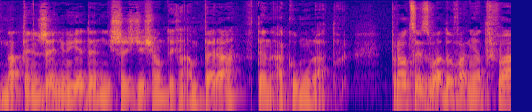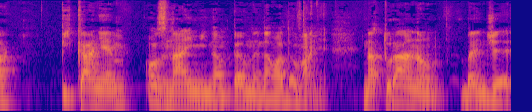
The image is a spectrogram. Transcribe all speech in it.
natężeniu 1,6 A w ten akumulator. Proces ładowania trwa, pikaniem oznajmi nam pełne naładowanie. Naturalną będzie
